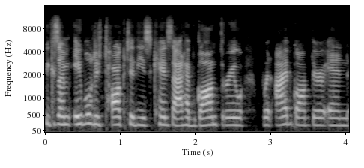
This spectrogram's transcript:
because I'm able to talk to these kids that have gone through what I've gone through and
